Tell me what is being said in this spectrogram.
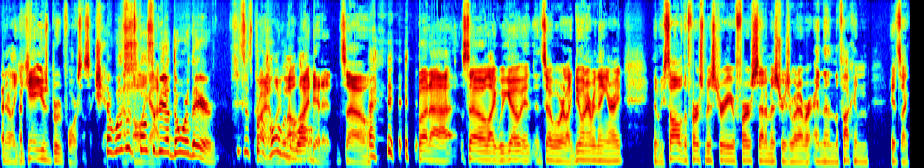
And they're like, you can't use brute force. I was like, shit. There wasn't that's all I supposed to be a door there. You just put Right, a hole like, in the well, wall. I did it. So, but uh, so like we go, and so we're like doing everything right. Then we solve the first mystery or first set of mysteries or whatever, and then the fucking it's like,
